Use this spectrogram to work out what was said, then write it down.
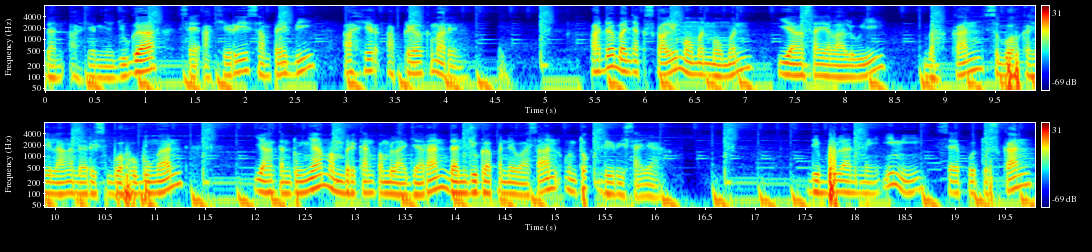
dan akhirnya juga saya akhiri sampai di akhir April kemarin. Ada banyak sekali momen-momen yang saya lalui, bahkan sebuah kehilangan dari sebuah hubungan yang tentunya memberikan pembelajaran dan juga pendewasaan untuk diri saya. Di bulan Mei ini, saya putuskan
